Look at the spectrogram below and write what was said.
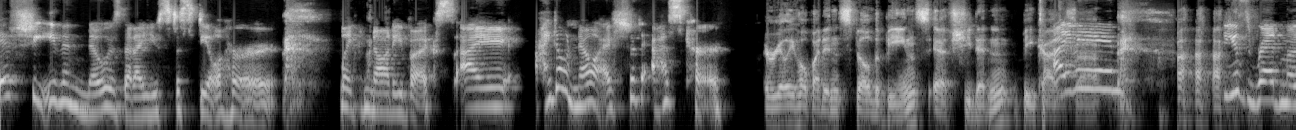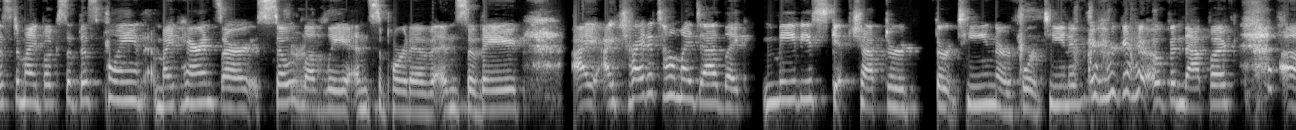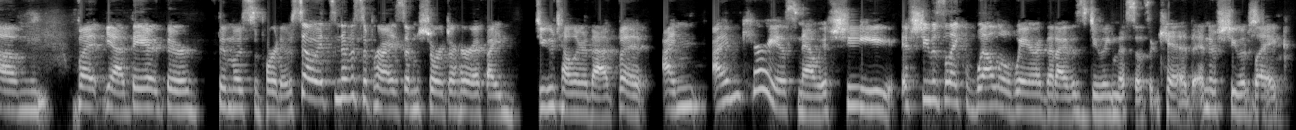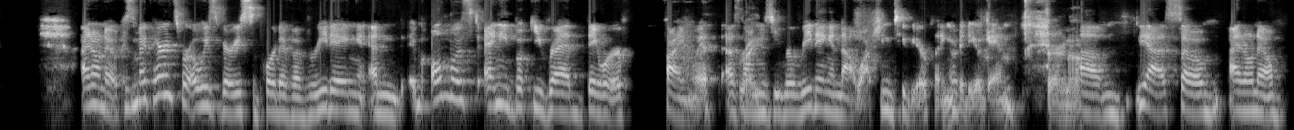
if she even knows that I used to steal her like naughty books. I I don't know. I should ask her. I really hope I didn't spill the beans if she didn't because I uh, mean uh, She's read most of my books at this point. My parents are so Fair lovely and supportive. And so they, I, I try to tell my dad, like, maybe skip chapter 13 or 14 if you're going to open that book. Um, but yeah, they, they're the most supportive. So it's no surprise, I'm sure, to her if I do tell her that. But I'm, I'm curious now if she, if she was like well aware that I was doing this as a kid and if she would like, I don't know, because my parents were always very supportive of reading, and almost any book you read, they were fine with as right. long as you were reading and not watching TV or playing a video game. Fair enough. Um, yeah, so I don't know.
